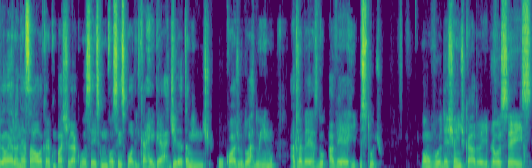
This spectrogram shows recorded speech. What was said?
galera, nessa aula quero compartilhar com vocês como vocês podem carregar diretamente o código do Arduino através do AVR Studio. Bom, vou deixar indicado aí para vocês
